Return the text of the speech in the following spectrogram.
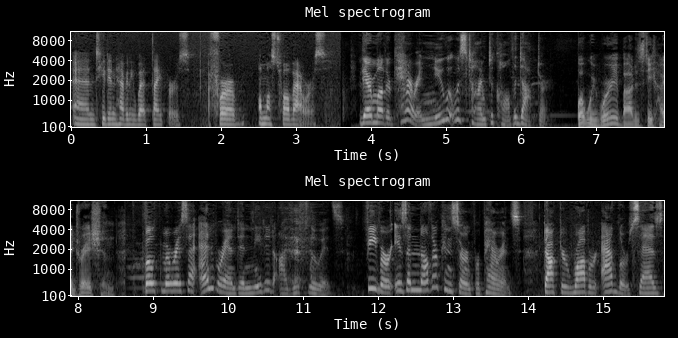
and he didn't have any wet diapers for almost 12 hours. Their mother, Karen, knew it was time to call the doctor. What we worry about is dehydration. Both Marissa and Brandon needed IV fluids. Fever is another concern for parents. Dr. Robert Adler says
